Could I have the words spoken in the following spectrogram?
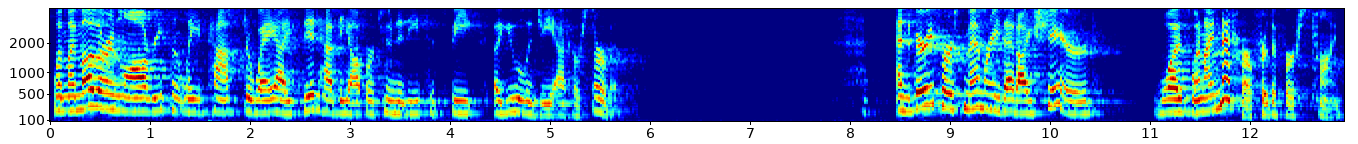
When my mother in law recently passed away, I did have the opportunity to speak a eulogy at her service. And the very first memory that I shared was when I met her for the first time.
